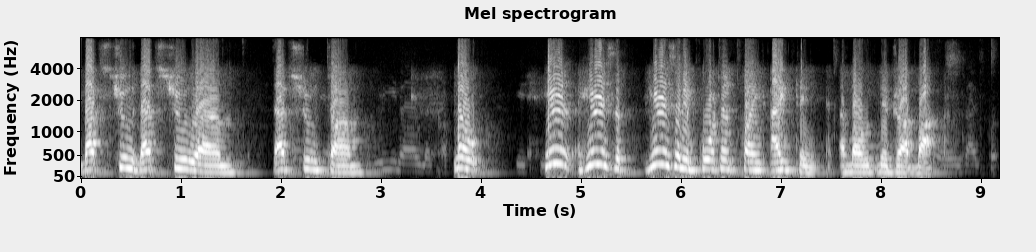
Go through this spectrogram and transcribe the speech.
That's true, that's true, um, that's true, Tom. Read all the copy Now, here, here is the, here is an important point I think about the Dropbox. Is I put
